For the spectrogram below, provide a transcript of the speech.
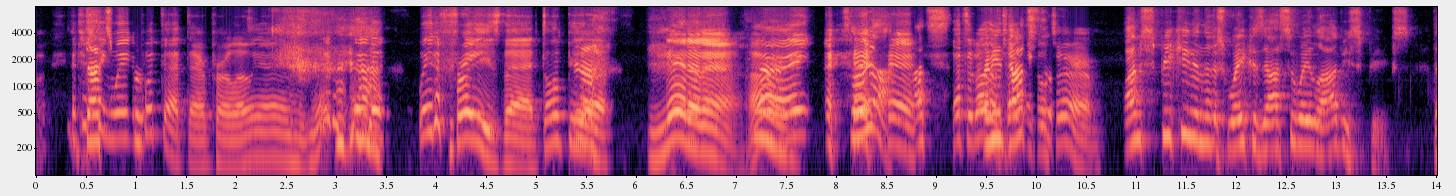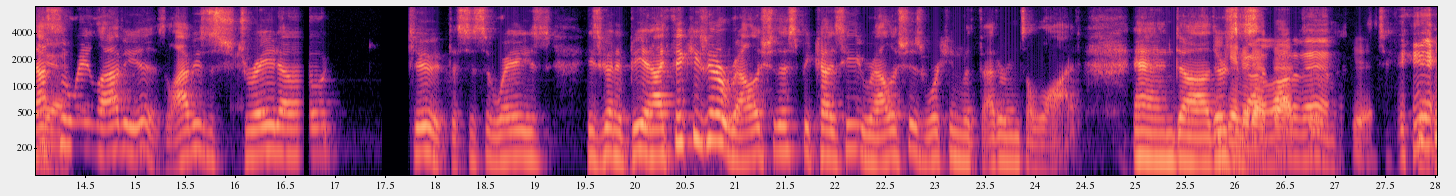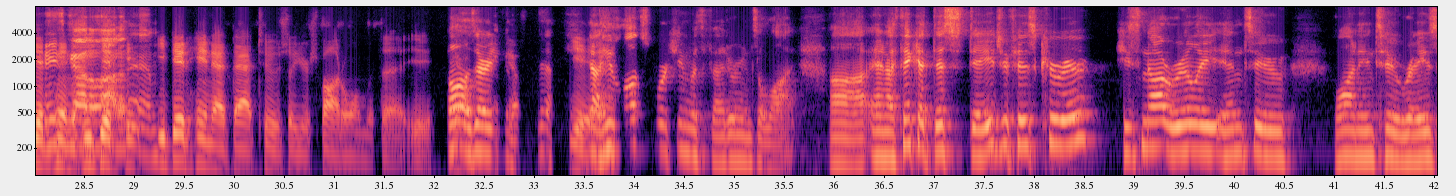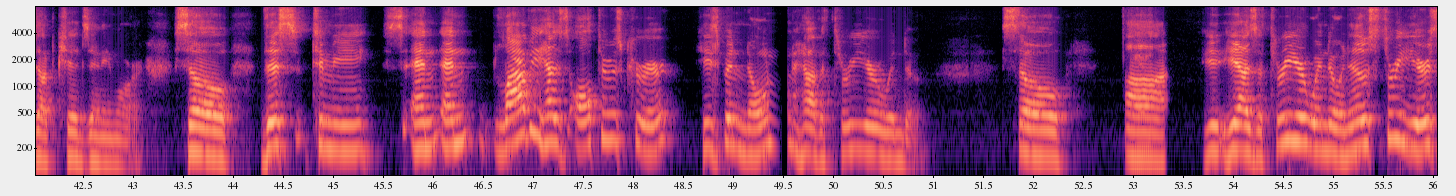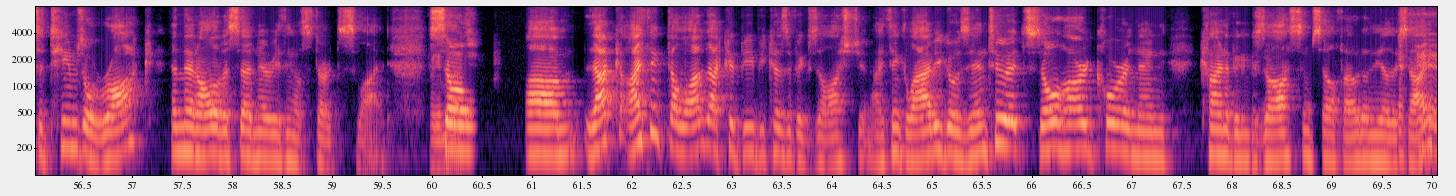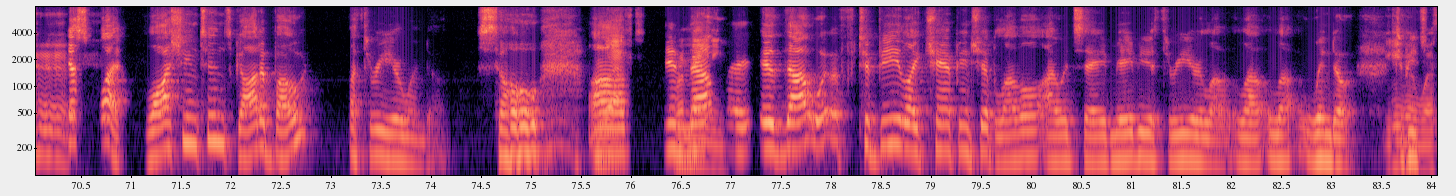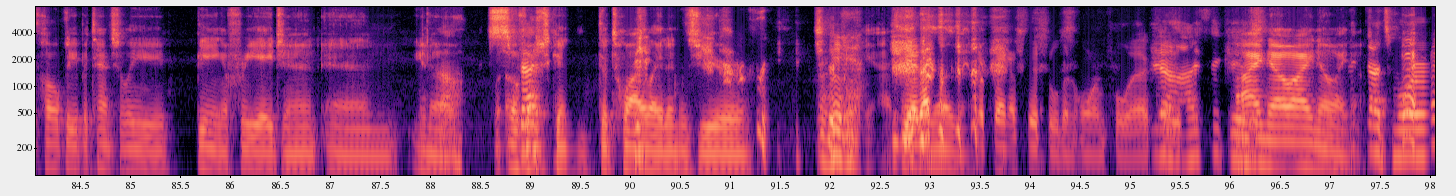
that's way to put that there, Perlo. Yeah, way, to, way, to, way to phrase that. Don't be Yeah. a no, no, no. All Yeah. right. So yeah, that's. that's another mean, that's technical the- term. I'm speaking in this way because that's the way Lavi speaks. That's Yeah. the way Lavi is. Lavi's a straight out dude. This is the way he's he's going to be, and I think he's going to relish this because he relishes working with veterans a lot. And uh, there's He hinted got at a lot of them. Yeah, he did hint. got he a did, lot of them. He did hint at that too, so you're spot on with that. Yeah, oh, there you go. Yeah. yeah. Yeah, he loves working with veterans a lot. Uh, and I think at this stage of his career, he's not really into wanting to raise up kids anymore. So this to me, and and Lavi has all through his career, he's been known to have a three-year window. So uh, he, he has a three-year window, and in those three years, the teams will rock, and then all of a sudden, everything will start to slide. Pretty so. Um, that I think a lot of that could be because of exhaustion. I think Lavi goes into it so hardcore and then kind of exhausts himself out on the other side. Guess what? Washington's got about a three-year window. So um, Left. In remaining. that way, in that way, to be like championship level, I would say maybe a three-year lo- lo- lo- window. Even be- with Hopi potentially being a free agent and, you know, Uh, Ovechkin, the twilight in his year. yeah, yeah, that's more beneficial than harmful. Actually, yeah, I think it's, I know, I know, I I know. think that's more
